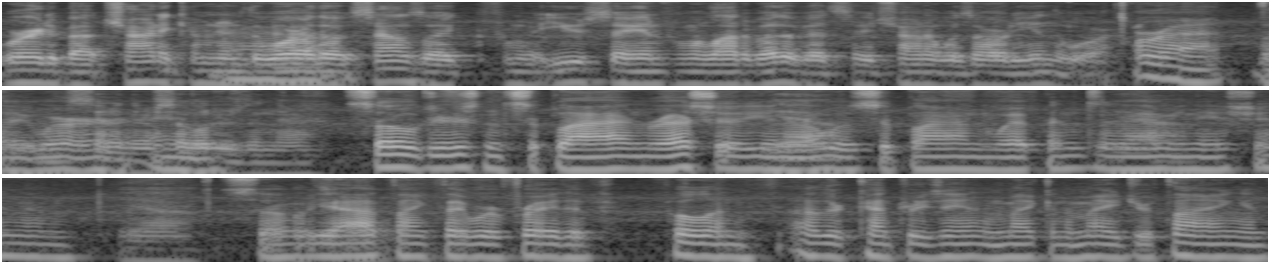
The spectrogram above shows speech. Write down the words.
worried about China coming into the war. Although it sounds like from what you say and from a lot of other vets say China was already in the war. Right, they were sending their soldiers in there. soldiers and supplying. Russia, you know, was supplying weapons and Yeah. ammunition, and Yeah. so That's yeah, I think they were afraid of pulling other countries in and making a major thing. And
